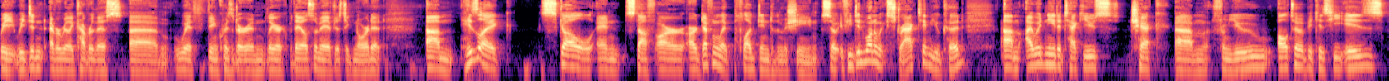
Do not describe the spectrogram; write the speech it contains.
we we didn't ever really cover this um, with the Inquisitor and Lyric, but they also may have just ignored it. Um, his like skull and stuff are are definitely plugged into the machine. So if you did want to extract him, you could. Um, I would need a tech use check um, from you, Alto, because he is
